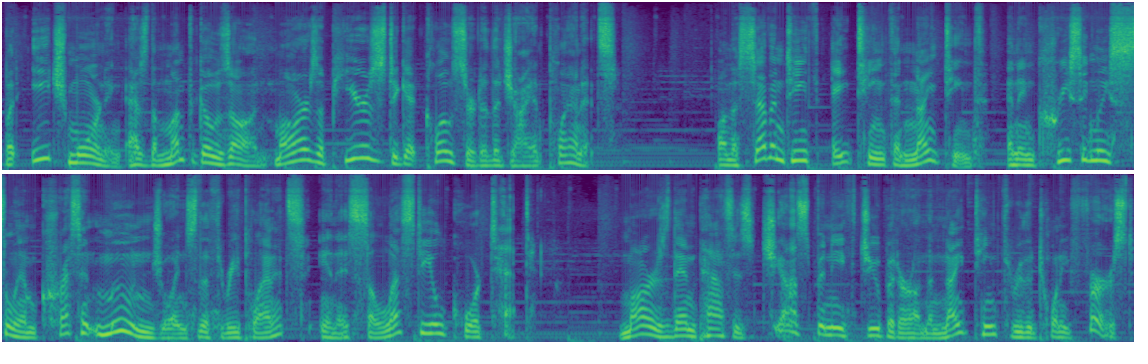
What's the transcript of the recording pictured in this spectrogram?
But each morning, as the month goes on, Mars appears to get closer to the giant planets. On the 17th, 18th, and 19th, an increasingly slim crescent moon joins the three planets in a celestial quartet. Mars then passes just beneath Jupiter on the 19th through the 21st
